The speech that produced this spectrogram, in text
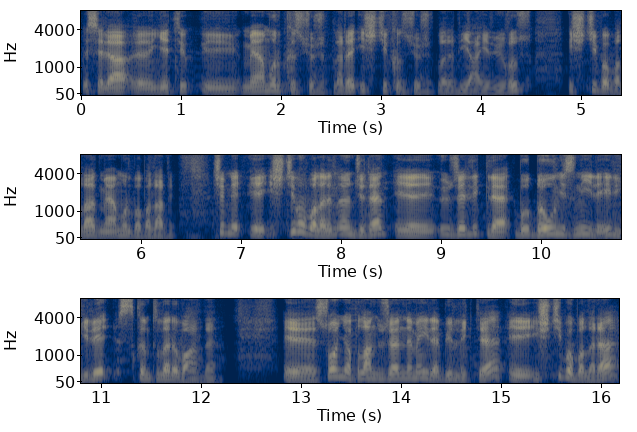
Mesela e, yetim, e, memur kız çocukları, işçi kız çocukları diye ayırıyoruz. İşçi babalar, memur babalar. diye. Şimdi e, işçi babaların önceden e, özellikle bu doğum izniyle ilgili sıkıntıları vardı. E, son yapılan düzenleme ile birlikte e, işçi babalara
